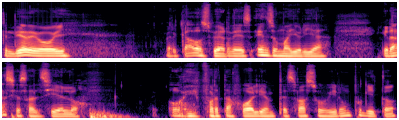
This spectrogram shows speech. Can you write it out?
El día de hoy, mercados verdes en su mayoría, gracias al cielo. Hoy portafolio empezó a subir un poquito.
